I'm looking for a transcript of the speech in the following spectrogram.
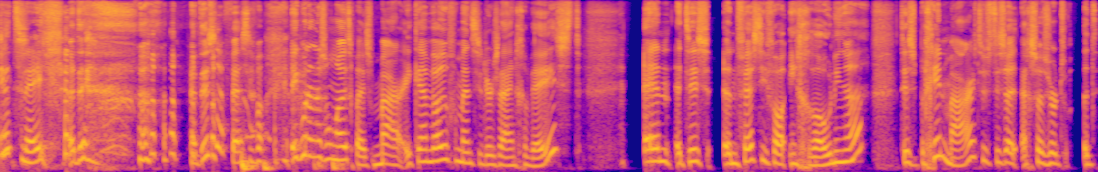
niet? het? Nee. het, is, het is een festival. Ik ben er dus nog nooit geweest, maar ik ken wel heel veel mensen die er zijn geweest. En het is een festival in Groningen. Het is begin maart, dus het is echt zo'n soort het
